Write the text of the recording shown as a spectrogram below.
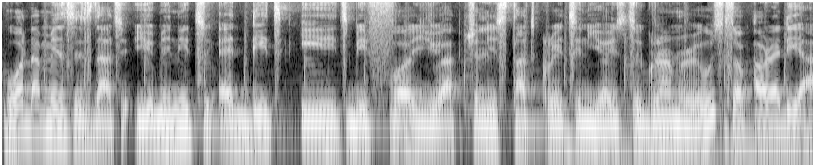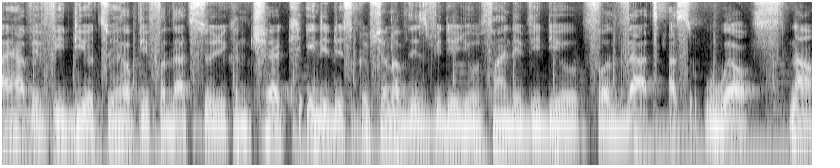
What that means is that you may need to edit it before you actually start creating your Instagram reels. So already I have a video to help you for that. So you can check in the description of this video, you will find a video for that as well. Now,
